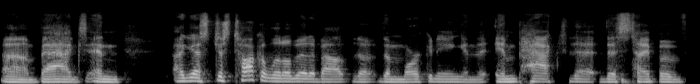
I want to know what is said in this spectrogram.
yeah. um, bags and I guess just talk a little bit about the the marketing and the impact that this type of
